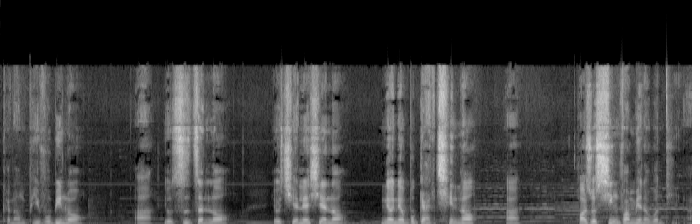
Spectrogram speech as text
可能皮肤病喽，啊，有湿疹喽。有前列腺喽，尿尿不干净喽，啊，话说性方面的问题啊，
